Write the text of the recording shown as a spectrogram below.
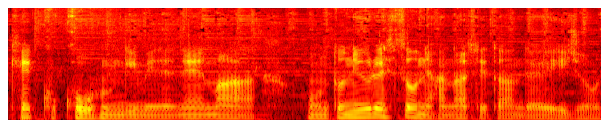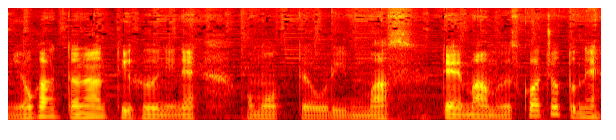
結構興奮気味でね、まあ、本当に嬉しそうに話してたんで、非常に良かったなっていうふうにね、思っております。で、まあ、息子はちょっとね、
